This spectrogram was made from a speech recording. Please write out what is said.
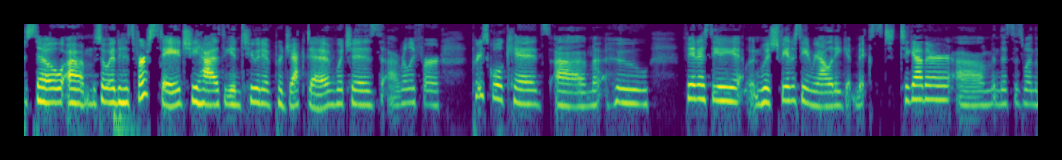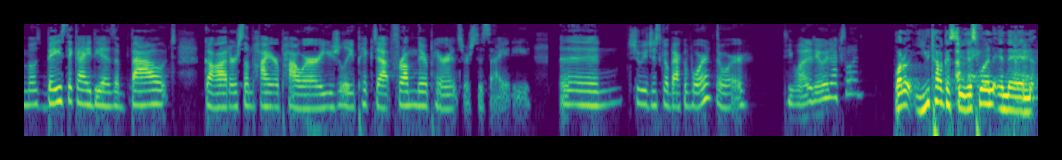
So, um, so in his first stage, he has the intuitive projective, which is uh, really for preschool kids um, who fantasy, in which fantasy and reality get mixed together. Um, and this is when the most basic ideas about God or some higher power are usually picked up from their parents or society. And should we just go back and forth, or do you want to do a next one? Why don't you talk us through this one, and then Okay.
